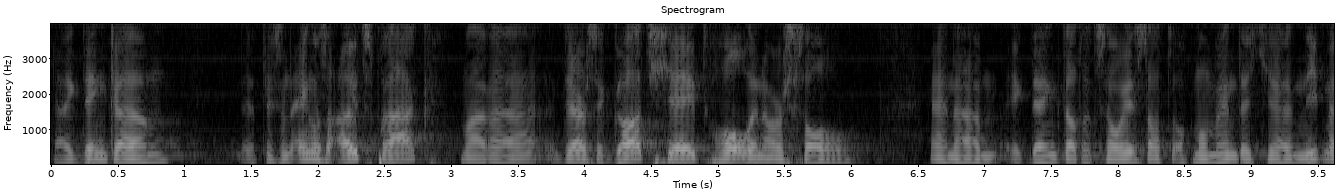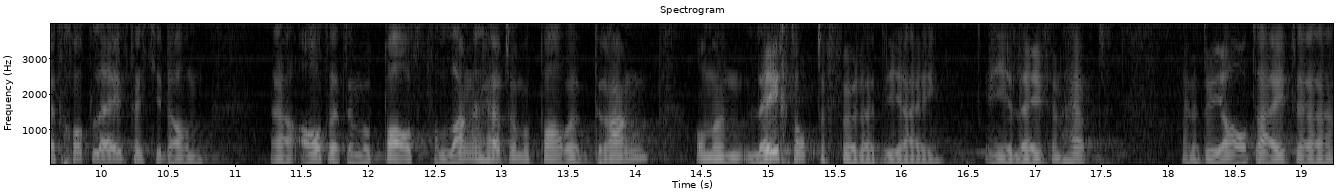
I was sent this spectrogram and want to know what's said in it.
Ja, ik denk, um, het is een Engelse uitspraak, maar uh, there's a God-shaped hole in our soul. En um, ik denk dat het zo is dat op het moment dat je niet met God leeft, dat je dan uh, altijd een bepaald verlangen hebt, een bepaalde drang om een leegte op te vullen die jij in je leven hebt. En dat doe je altijd uh,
